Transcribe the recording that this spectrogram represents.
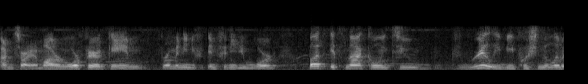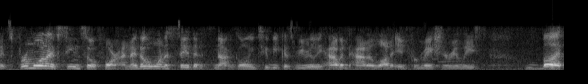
I'm sorry, a Modern Warfare game from an Infinity Ward, but it's not going to really be pushing the limits from what I've seen so far. And I don't want to say that it's not going to because we really haven't had a lot of information released. But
